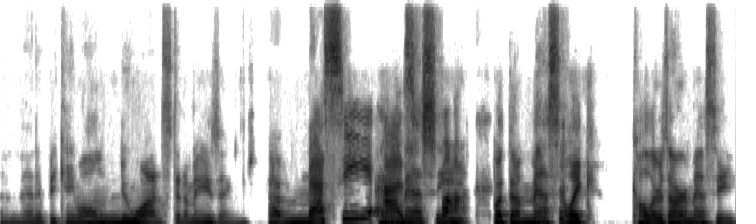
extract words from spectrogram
and then it became all nuanced and amazing and messy and as messy, fuck. but the mess like colors are messy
